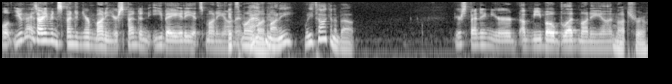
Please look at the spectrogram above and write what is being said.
Well, you guys aren't even spending your money. You're spending eBay idiots' money on It's it. my- I have money. money. What are you talking about? You're spending your amiibo blood money on Not true.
